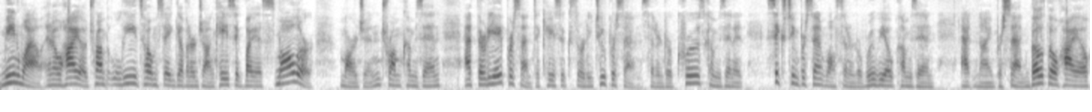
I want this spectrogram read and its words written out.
Meanwhile, in Ohio, Trump leads home state Governor John Kasich by a smaller margin. Trump comes in at 38% to Kasich's 32%. Senator Cruz comes in at 16%, while Senator Rubio comes in at 9%. Both Ohio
